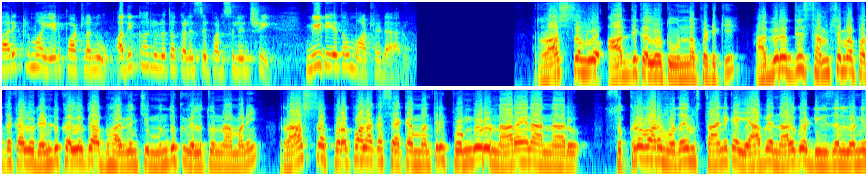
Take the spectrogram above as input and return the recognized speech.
కార్యక్రమ ఏర్పాట్లను అధికారులతో కలిసి పరిశీలించి మీడియాతో మాట్లాడారు. రాష్ట్రంలో ఆర్థిక లోటు ఉన్నప్పటికీ అభివృద్ధి సంక్షేమ పథకాలు రెండు కళ్ళుగా భావించి ముందుకు వెళుతున్నామని రాష్ట్ర పురపాలక శాఖ మంత్రి పొంగూరు నారాయణ అన్నారు. శుక్రవారం ఉదయం స్థానిక యాభై నాలుగో డివిజన్లోని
